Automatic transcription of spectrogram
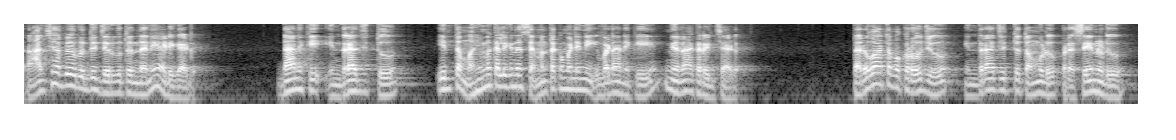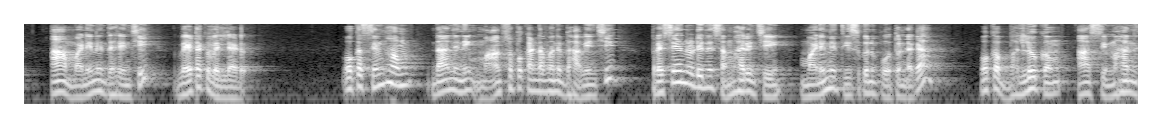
రాజ్యాభివృద్ధి జరుగుతుందని అడిగాడు. దానికి ఇంద్రాజిత్తు ఇంత మహిమ కలిగిన శమంతకమణిని ఇవ్వడానికి నిరాకరించాడు. తరువాత ఒకరోజు ఇంద్రాజిత్తు తమ్ముడు ప్రసేనుడు ఆ మణిని ధరించి వేటకు వెళ్ళాడు. ఒక సింహం దానిని మాంసపు ఖండమని భావించి ప్రసేనుడిని సంహరించి మణిని తీసుకుని పోతుండగా ఒక భల్లూకం ఆ సింహాన్ని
